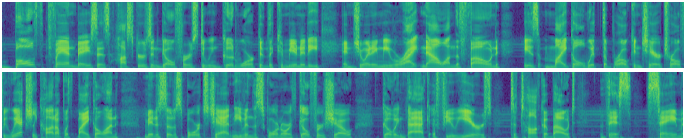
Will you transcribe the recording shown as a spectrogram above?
both fan bases, Huskers and Gophers, doing good work in the community. And joining me right now on the phone is Michael with the Broken Chair Trophy. We actually caught up with Michael on Minnesota Sports Chat and even the Score North Gophers show going back a few years to talk about this same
